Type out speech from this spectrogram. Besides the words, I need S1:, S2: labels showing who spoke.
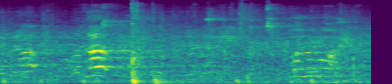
S1: What's up? One more.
